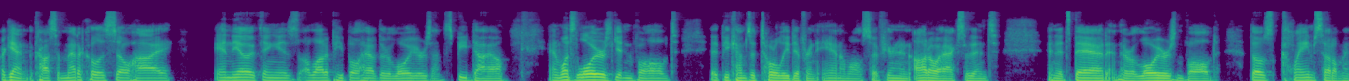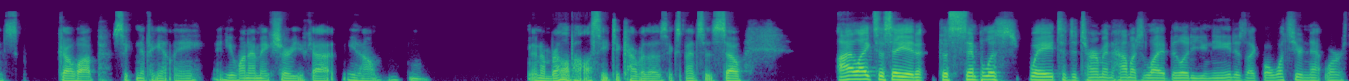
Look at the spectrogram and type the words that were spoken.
again the cost of medical is so high. And the other thing is a lot of people have their lawyers on speed dial. And once lawyers get involved it becomes a totally different animal. So if you're in an auto accident and it's bad and there are lawyers involved those claim settlements go up significantly. And you want to make sure you've got you know an umbrella policy to cover those expenses. So I like to say it, the simplest way to determine how much liability you need is like, well, what's your net worth?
